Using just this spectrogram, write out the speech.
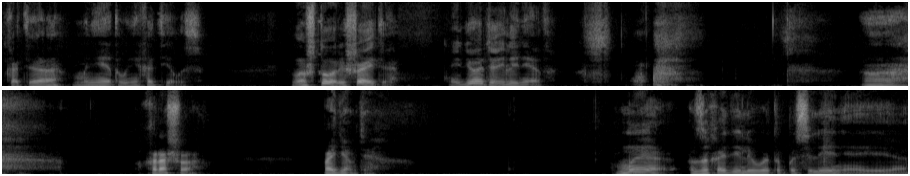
Хотя мне этого не хотелось. Ну что, решайте, идете или нет? Хорошо. Пойдемте. Мы заходили в это поселение и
